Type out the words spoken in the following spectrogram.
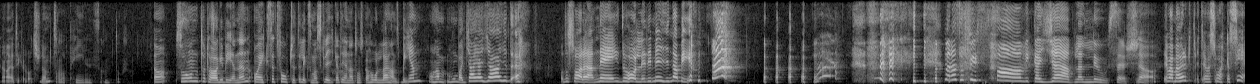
Ja, jag tycker det låter så dumt. Fan vad pinsamt också. Ja, så hon tar tag i benen och exet fortsätter liksom att skrika till henne att hon ska hålla hans ben. Och han, hon bara, ja, ja, ja, det. Och då svarar han, nej, du håller i mina ben. Men alltså fy fan vilka jävla losers. Ja, det var mörkt, det var svårt att se.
